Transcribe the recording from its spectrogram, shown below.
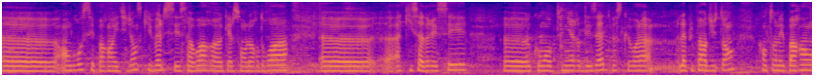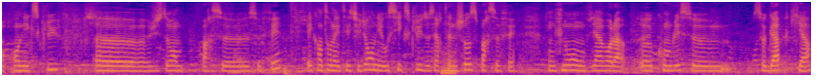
Euh, en gros, ces parents étudiants, ce qu'ils veulent, c'est savoir euh, quels sont leurs droits, à qui s'adresser, euh, comment obtenir des aides. Parce que voilà, la plupart du temps, quand on est parent, on exclut euh, justement par ce, ce fait. Et quand on est étudiant, on est aussi exclu de certaines choses par ce fait. Donc nous, on vient voilà, euh, combler ce, ce gap qu'il y a.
